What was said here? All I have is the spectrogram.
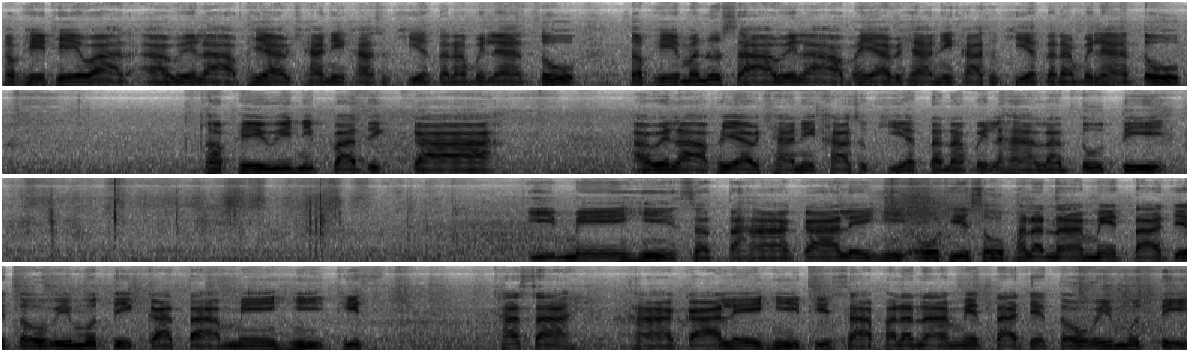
สพเพเทวะอ่าเวลาพยาปชานิคาสุขียตนังไปลาตูสพเพมนุษสาเวลาพยาปชานิคาสุขียตนังไปลาตูสพเพวินิปาติกาอเวลาพยาปชานิคาสุขียตนังไปลาลันตูติ อิเมหิสัตหากาเลหิโอทิโสพรนาเมตตาเจโตวิมุตติกาตะเมหิทิทัสหากาเลหิทิสาพรนาเมตตาเจโตวิมุตติ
